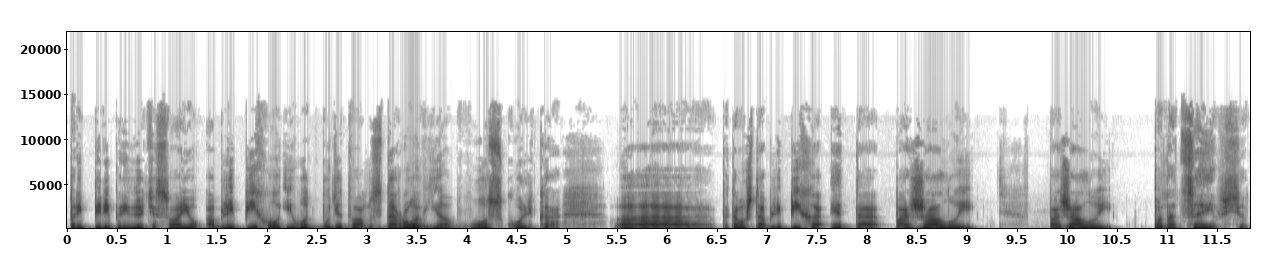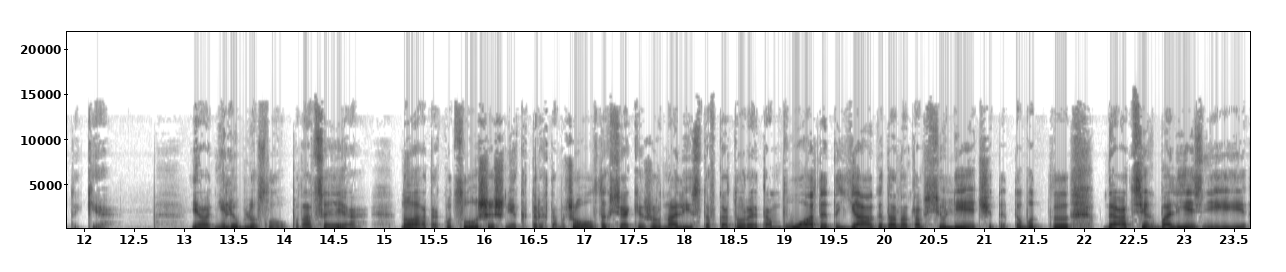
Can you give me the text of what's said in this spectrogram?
при, перепривете свою облепиху, и вот будет вам здоровье во сколько. А, потому что облепиха – это, пожалуй, пожалуй, панацея все таки я не люблю слово панацея, ну, а так вот слушаешь некоторых там желтых всяких журналистов, которые там, вот, это ягода, она там все лечит, это вот э, от всех болезней.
